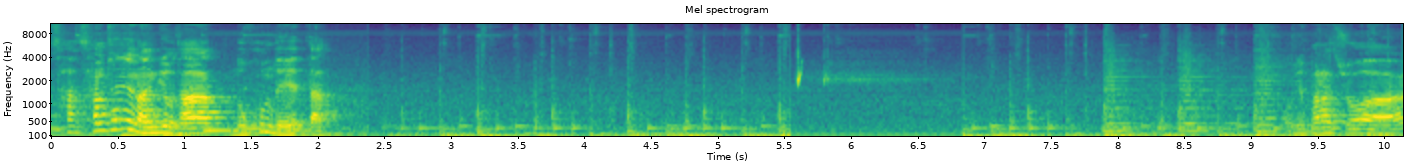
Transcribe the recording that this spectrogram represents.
3천년 남기고 다 놓고 되겠다 바람 좋아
